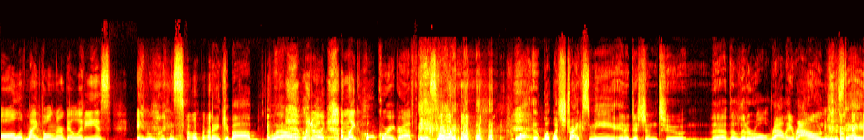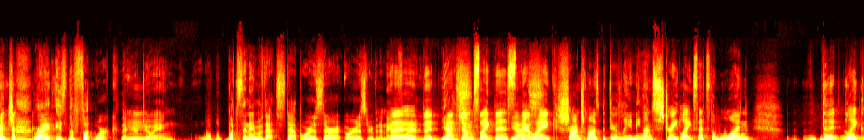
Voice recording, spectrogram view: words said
all of my vulnerabilities in one solo. Thank you, Bob. Well, Literally, I'm like, who choreographed this? Well, what, what strikes me, in addition to the the literal rally round the stage, right, is the footwork that Mm. you're doing. Wh- What's the name of that step, or is there, or is there even a name for it? the, Yes. the jumps like this, Yes. they're like changements, but they're landing on straight legs. That's the one, the like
